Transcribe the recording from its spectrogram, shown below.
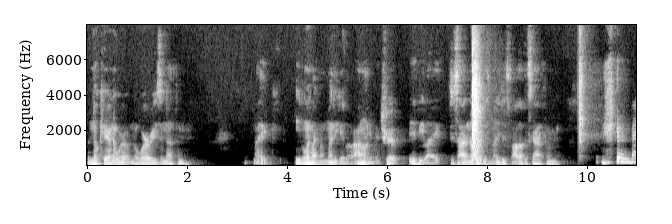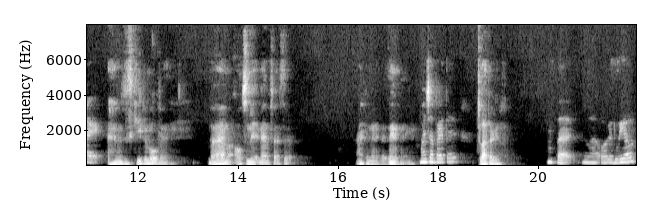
with no care in the world, no worries and nothing. Like even when like my money get low, I don't even trip. It'd be like just out of nowhere, just money just fall out the sky for me. right. And just keep it moving. But I am an ultimate manifester. I can manifest anything. When's your birthday? July 30th. What's that? Uh, August Leo?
